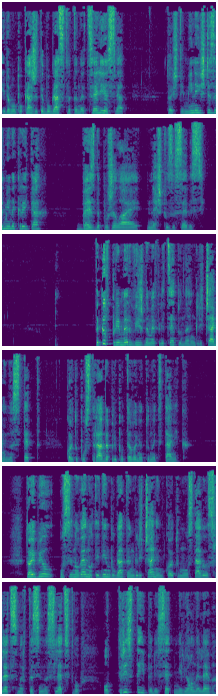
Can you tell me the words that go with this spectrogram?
И да му покажете богатствата на целия свят, той ще мине и ще замине край тях, без да пожелае нещо за себе си. Такъв пример виждаме в лицето на англичанина Стет, който пострада при потъването на Титаник. Той бил усиновен от един богат англичанин, който му оставил след смъртта си наследство от 350 милиона лева.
